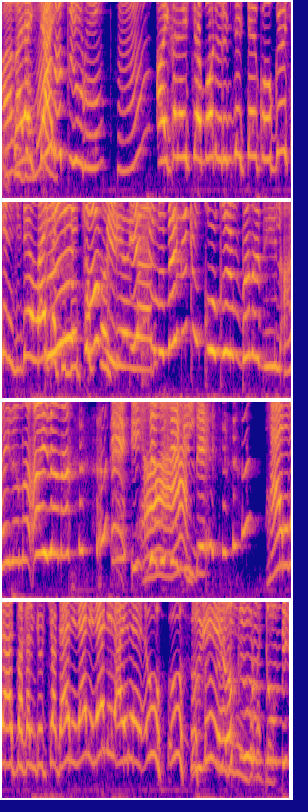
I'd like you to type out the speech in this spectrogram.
O Arkadaşlar. zaman atıyorum. Hı? Arkadaşlar arada örümcekten korkuyorsanız videoya like atın. Ben çok Tombiş korkuyorum bir şunu ben de çok korkuyorum. Bana değil ayrana ayrana. işte bu Aa. şekilde. Hadi rahat bakalım Gökçe abla. Hadi hadi hadi hadi. Uh, uh. Ay, Hadi atıyorum bakalım. tombiş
